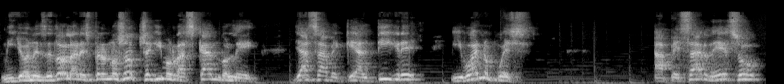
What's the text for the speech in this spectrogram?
millones de dólares, pero nosotros seguimos rascándole, ya sabe que al tigre, y bueno, pues a pesar de eso,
